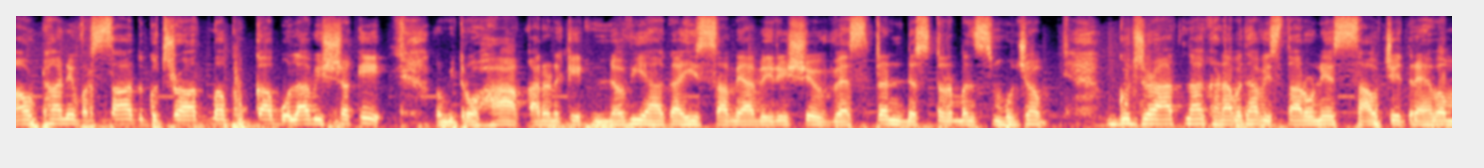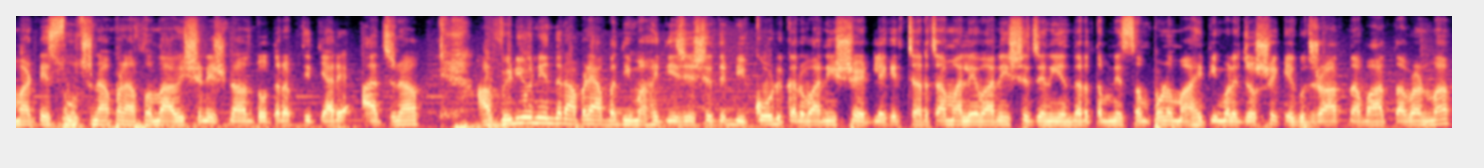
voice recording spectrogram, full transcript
માવઠા અને વરસાદ ગુજરાતમાં ભૂક્કા બોલાવી શકે? તો મિત્રો હા, કારણ કે નવી આગાહી સામે આવી રહી છે વેસ્ટર્ન ડિસ્ટર્બન્સ મુજબ. ગુજરાતના ઘણા બધા વિસ્તારોને સાવચેત રહેવા માટે સૂચના પણ આપવામાં આવી છે નિષ્ણાંતો તરફથી ત્યારે આજના આ વિડીયોની અંદર આપણે આ બધી માહિતી જે છે તે ડીકોડ કરવાની છે એટલે કે ચર્ચામાં લેવાની છે, જેની અંદર તમને સંપૂર્ણ માહિતી મળી જશે કે ગુજરાતના વાતાવરણમાં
